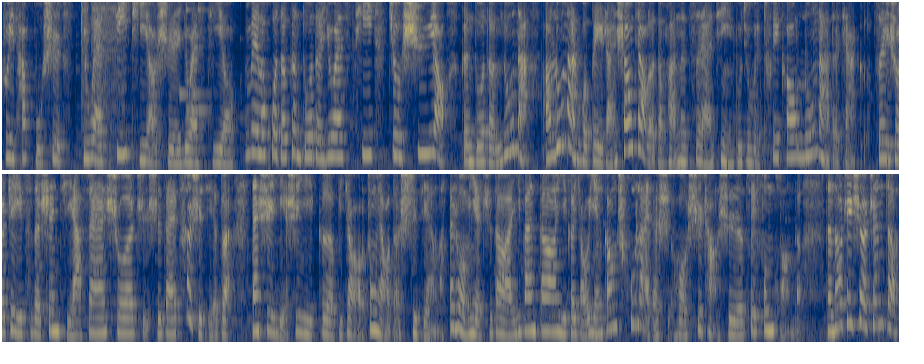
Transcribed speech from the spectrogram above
注意它不是 USDT，要是 UST 哦。为了获得更多的 UST，就需要更多的 Luna，而 Luna 如果被燃烧掉了的话，那自然进一步就会推高 Luna 的价格。所以说这一次的升级啊，虽然说只是在测试阶段，但是也是一个比较重要的事件了。但是我们也知道啊，一般当一个谣言刚出来的时候，市场是最疯狂的。等到这事儿真的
